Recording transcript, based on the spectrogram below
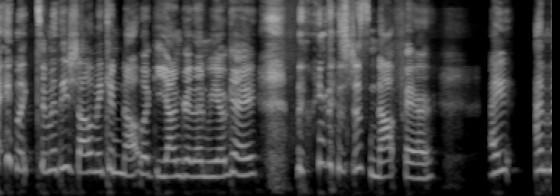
Like Timothy Chalamet cannot look younger than me. Okay, like that's just not fair. I I'm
